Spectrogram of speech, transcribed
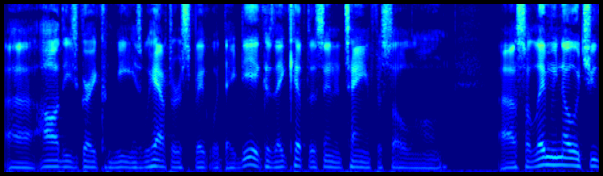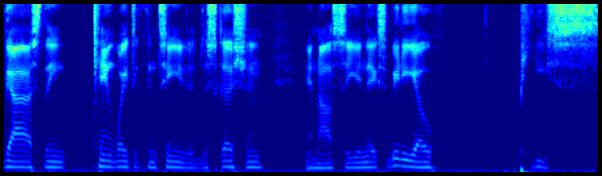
uh, all these great comedians. We have to respect what they did because they kept us entertained for so long. Uh, so let me know what you guys think. Can't wait to continue the discussion, and I'll see you next video. Peace.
